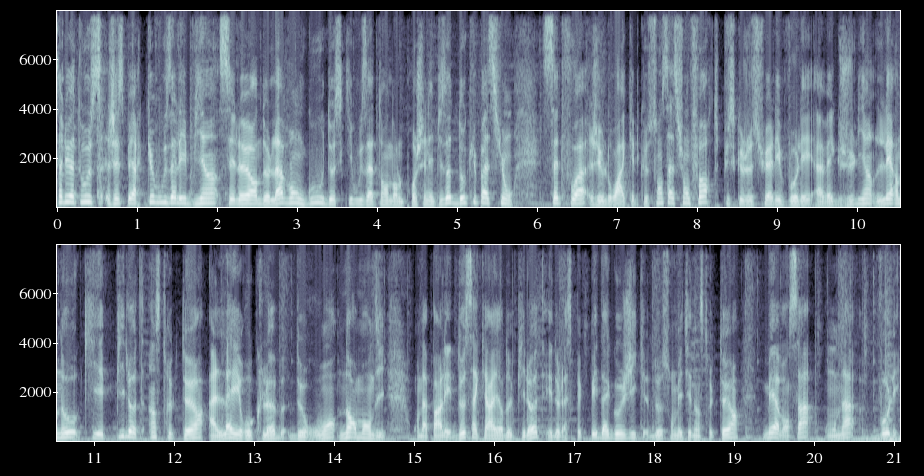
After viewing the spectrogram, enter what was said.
Salut à tous, j'espère que vous allez bien. C'est l'heure de l'avant-goût de ce qui vous attend dans le prochain épisode d'Occupation. Cette fois, j'ai eu le droit à quelques sensations fortes puisque je suis allé voler avec Julien Lernaud qui est pilote instructeur à l'aéroclub de Rouen Normandie. On a parlé de sa carrière de pilote et de l'aspect pédagogique de son métier d'instructeur, mais avant ça, on a volé.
